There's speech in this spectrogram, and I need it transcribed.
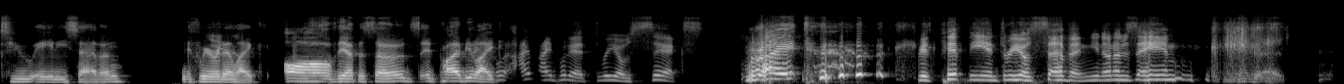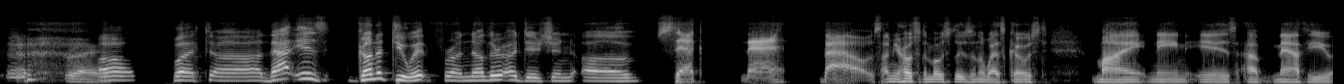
287. If we were Yeah. to like all of the episodes, it'd probably be like I, I put it at three hundred six right. with Pip being three hundred seven. You know what I'm saying? Right. Uh, but uh, that is gonna do it for another edition of Suck My Balls. I'm your host of the most lives on the West Coast. My name is uh, Matthew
